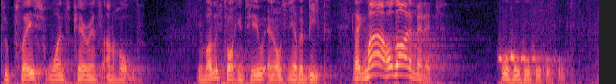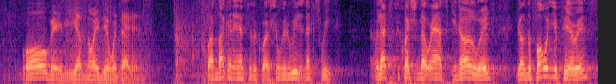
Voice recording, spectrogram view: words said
to place one's parents on hold? Your mother's talking to you and all of a sudden you have a beep. You're like, Ma, hold on a minute. Hoo, hoo, hoo, hoo, hoo. Oh, baby, you have no idea what that is. But I'm not going to answer the question. We're going to read it next week. But that's the question that we're asking. In other words, you're on the phone with your parents,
